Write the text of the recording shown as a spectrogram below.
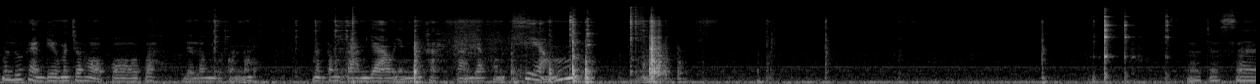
ไม่รู้แผ่นเดียวมันจะห่อพอป่ะ เดี๋ยวลองดูก่อนเนาะ มันต้องตามยาวอย่างนี้ค่ะ ตามยาวของเขียง เราจะ ใส่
